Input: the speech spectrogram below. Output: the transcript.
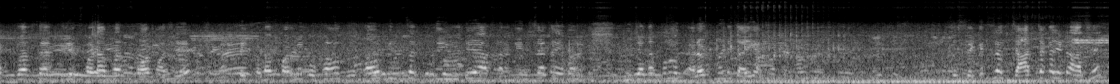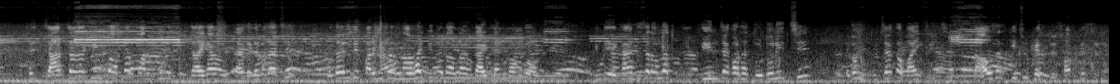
একবার স্যার যে ছটা ফর্ম আছে, সেই ছটা ফর্মে কোথাও কোথাও কিন্তু তিনটে আপনার তিন চাকা এবং দু চাকার কোনো অ্যালটমেন্টের জায়গা তো সেক্ষেত্রে চার চাকা যেটা আছে, সেই চার চাকা কিন্তু আপনার পারমিশনের জায়গা অ্যাভেলেবেল আছে। ওটা যদি পারমিশন না হয়, কিন্তু আপনার গাইডলাইন ভঙ্গ হবে। কিন্তু এখানে স্যার আমরা তিন চাকা অর্থাৎ টোটো নিচ্ছি এবং দু চাকা বাইক নিচ্ছি। তাও স্যার কিছু ক্ষেত্রে, সব ক্ষেত্রে না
